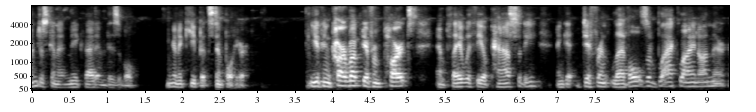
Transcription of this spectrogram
I'm just going to make that invisible. I'm going to keep it simple here. You can carve up different parts and play with the opacity and get different levels of black line on there.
